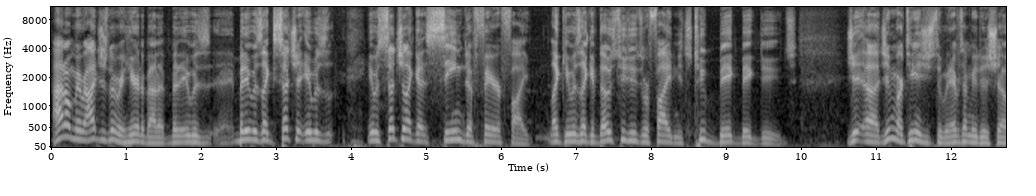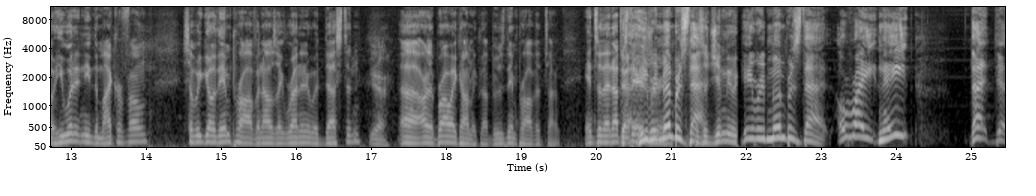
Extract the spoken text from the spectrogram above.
I don't remember. I just remember hearing about it, but it was, but it was like such a, it was, it was such like a seemed a fair fight. Like it was like if those two dudes were fighting, it's two big, big dudes. J- uh, Jimmy Martinez used to every time he would do a show, he wouldn't need the microphone, so we'd go to the improv, and I was like running it with Dustin, Yeah. uh, or the Broadway Comedy Club. It was the improv at the time, and so that upstairs he room- remembers that. So Jimmy He remembers that. All right, Nate. That yeah,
